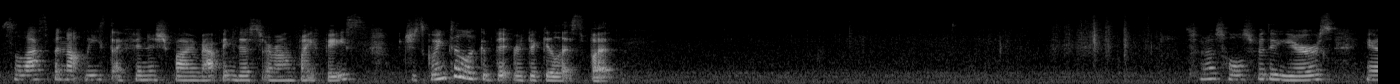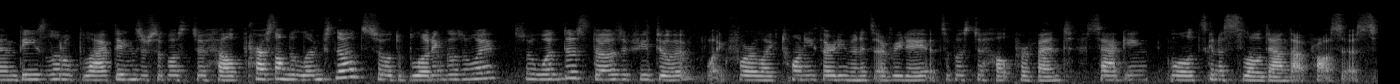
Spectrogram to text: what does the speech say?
So last but not least, I finished by wrapping this around my face, which is going to look a bit ridiculous, but So it has holes for the ears and these little black things are supposed to help press on the lymph nodes so the bloating goes away. So what this does if you do it like for like 20-30 minutes every day, it's supposed to help prevent sagging. Well, it's gonna slow down that process.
